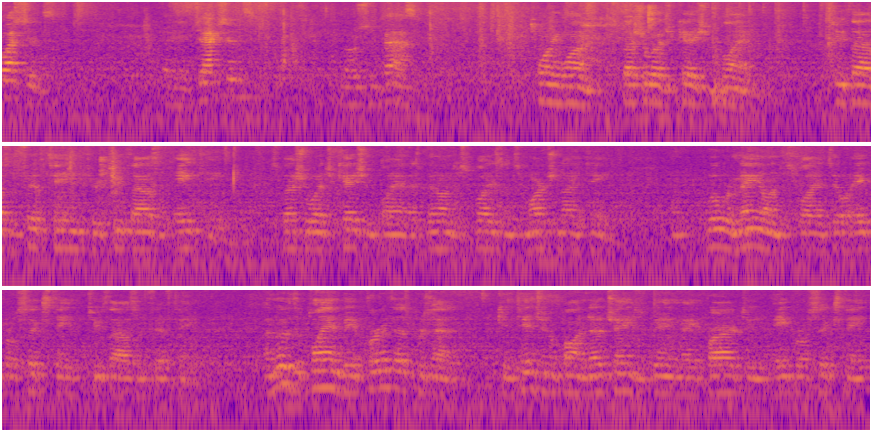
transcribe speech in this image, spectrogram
Questions? Any objections? Motion passes. Twenty-one, special education plan, two thousand fifteen through two thousand eighteen. Special education plan has been on display since March nineteenth and will remain on display until April sixteenth, two thousand fifteen. I move the plan be approved as presented, contingent upon no changes being made prior to April sixteenth,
